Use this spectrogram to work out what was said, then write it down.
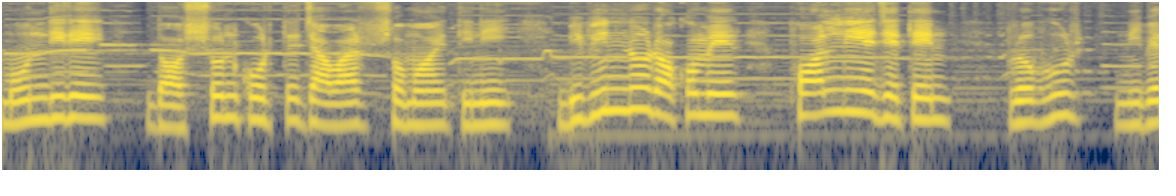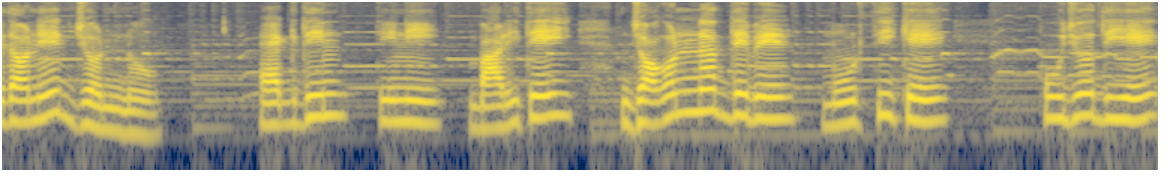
মন্দিরে দর্শন করতে যাওয়ার সময় তিনি বিভিন্ন রকমের ফল নিয়ে যেতেন প্রভুর নিবেদনের জন্য। একদিন তিনি বাড়িতেই জগন্নাথ দেবের মূর্তিকে পুজো দিয়ে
